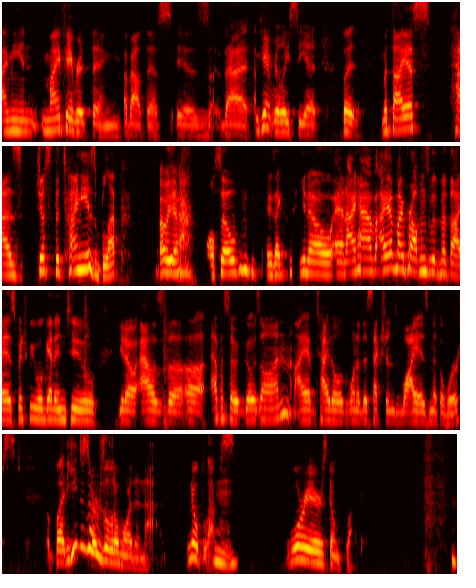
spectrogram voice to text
I mean, my favorite thing about this is that you can't really see it, but Matthias has just the tiniest blep Oh yeah. Also he's like you know and i have i have my problems with matthias which we will get into you know as the uh, episode goes on. I have titled one of the sections why is myth a worst? But he deserves a little more than that. No bleps Hmm. warriors don't blep at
